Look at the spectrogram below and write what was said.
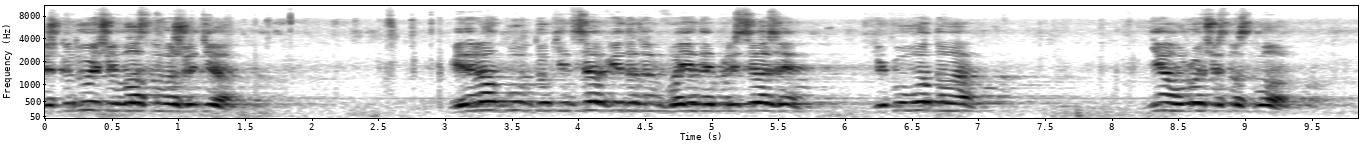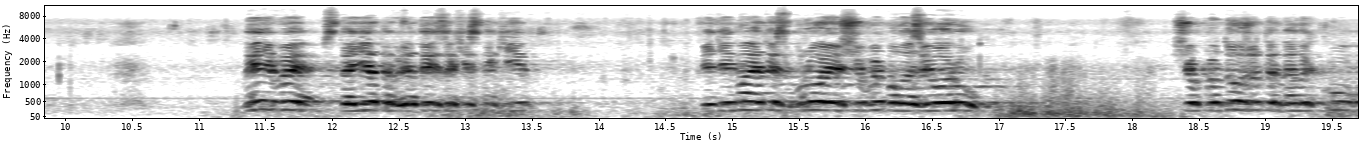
не шкодуючи власного життя. Генерал був до кінця відданим воєнній присязі, яку водного дня урочисто склав. Нині ви встаєте в ряди захисників, підіймаєте зброю, що випала з його рук, щоб продовжити нелегку,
